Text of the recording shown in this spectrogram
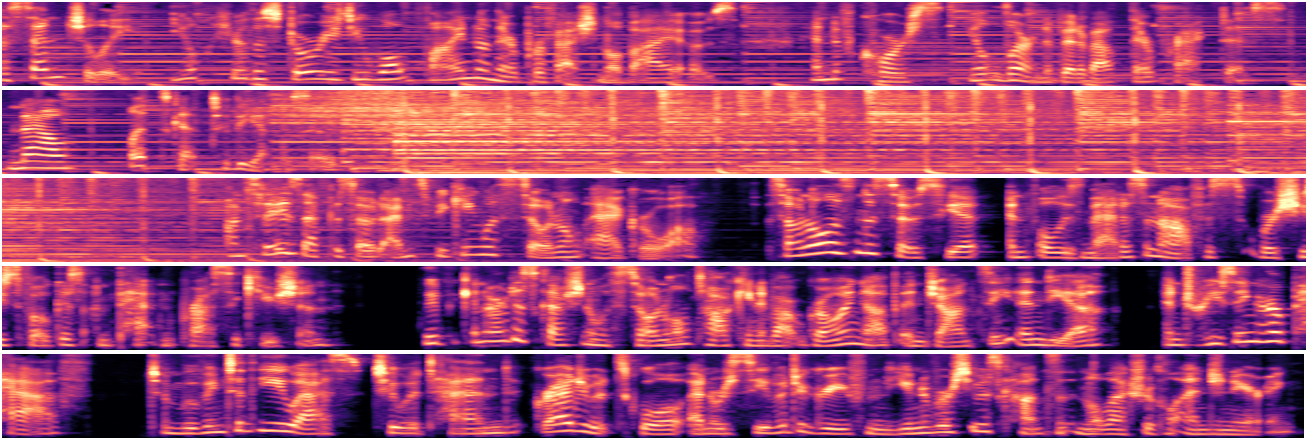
Essentially, you'll hear the stories you won't find on their professional bios. And of course, you'll learn a bit about their practice. Now, let's get to the episode. On today's episode, I'm speaking with Sonal Agarwal. Sonal is an associate in Foley's Madison office where she's focused on patent prosecution. We begin our discussion with Sonal talking about growing up in Jhansi, India, and tracing her path to moving to the US to attend graduate school and receive a degree from the University of Wisconsin in electrical engineering.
